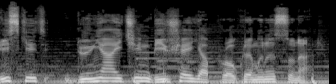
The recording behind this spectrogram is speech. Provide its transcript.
İskit Dünya için Bir Şey Yap programını sunar.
